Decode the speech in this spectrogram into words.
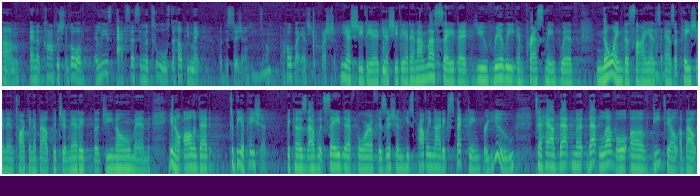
um, and accomplish the goal of at least accessing the tools to help you make a decision. So I hope I answered your question. Yes, you did. Yes, you did. And I must say that you really impressed me with knowing the science mm-hmm. as a patient and talking about the genetic, the genome, and you know all of that to be a patient because I would say that for a physician, he's probably not expecting for you to have that, that level of detail about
